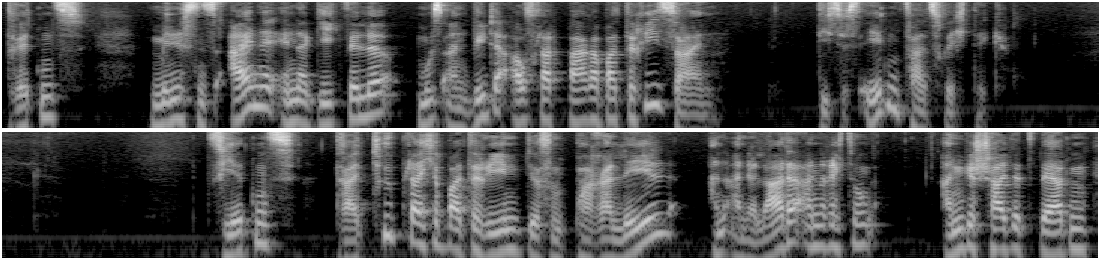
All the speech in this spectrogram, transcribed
Drittens. Mindestens eine Energiequelle muss eine wiederaufladbare Batterie sein. Dies ist ebenfalls richtig. Viertens, drei typgleiche Batterien dürfen parallel an eine Ladeeinrichtung angeschaltet werden,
